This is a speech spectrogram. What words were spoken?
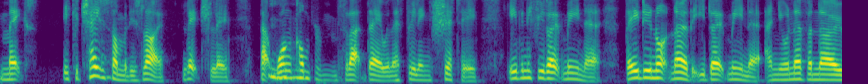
makes it could change somebody's life literally. That mm-hmm. one compliment for that day when they're feeling shitty even if you don't mean it they do not know that you don't mean it and you'll never know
